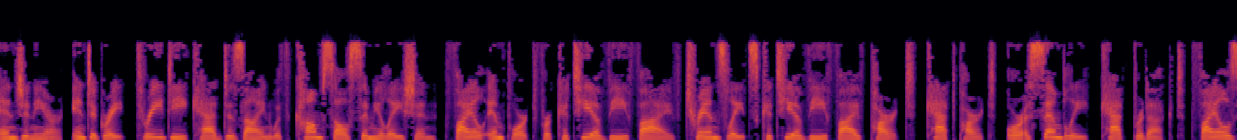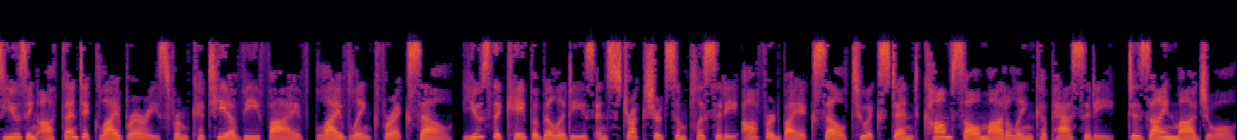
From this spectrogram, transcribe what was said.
Engineer, integrate 3D CAD design with COMSOL simulation, file import for CATIA V5 translates CATIA v5 part, CATPart, or assembly, CATProduct files using authentic libraries from CATIA v5, LiveLink for Excel, use the capabilities and structured simplicity offered by Excel to extend COMSOL modeling capacity, design module,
